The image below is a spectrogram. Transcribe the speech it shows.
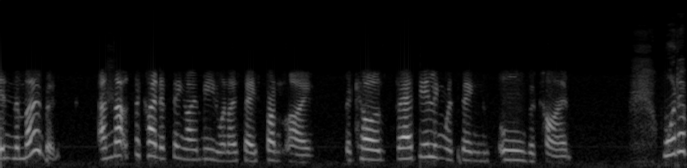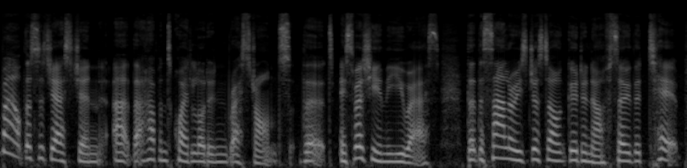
in the moment. And that's the kind of thing I mean when I say frontline, because they're dealing with things all the time. What about the suggestion uh, that happens quite a lot in restaurants that, especially in the US, that the salaries just aren't good enough? So the tip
